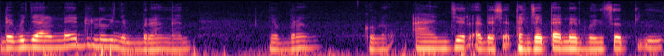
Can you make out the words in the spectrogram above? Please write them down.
Udah gue jalan aja dulu nyebrang kan. Nyebrang. Gue bilang anjir ada setan-setan dan bangsat. gue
